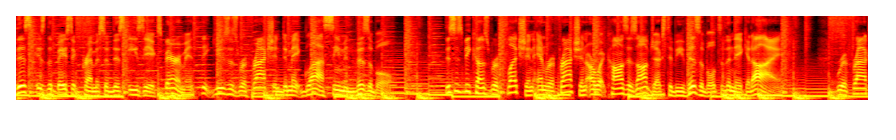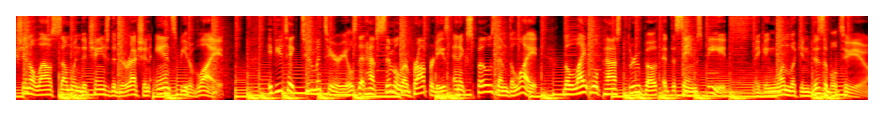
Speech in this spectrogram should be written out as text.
This is the basic premise of this easy experiment that uses refraction to make glass seem invisible. This is because reflection and refraction are what causes objects to be visible to the naked eye. Refraction allows someone to change the direction and speed of light. If you take two materials that have similar properties and expose them to light, the light will pass through both at the same speed, making one look invisible to you.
